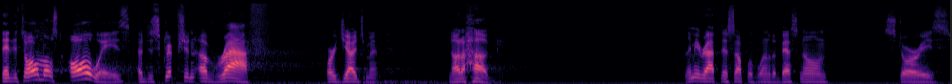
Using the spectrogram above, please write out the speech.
that it's almost always a description of wrath or judgment, not a hug. Let me wrap this up with one of the best known stories.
